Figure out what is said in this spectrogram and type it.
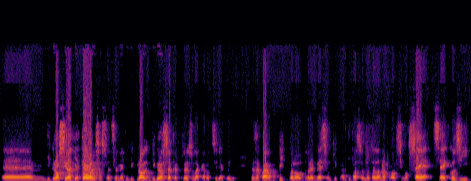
ehm, di grossi radiatori sostanzialmente, di, gro- di, grosse aperture sulla carrozzeria. Quindi questa qua è un piccolo, dovrebbe essere un piccolo antipasto del motore l'anno prossimo. Se, se è così,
